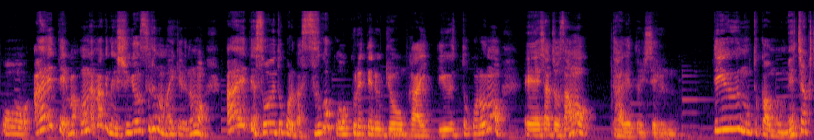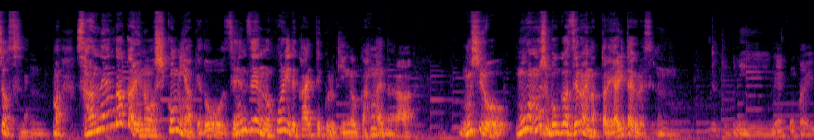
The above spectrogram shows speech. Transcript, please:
こう、あえて、まあオンラインマーケティング修行するのもいいけれども、あえてそういうところがすごく遅れてる業界っていうところの、えー社長さんをターゲットにしてるっていうのとかはもうめちゃくちゃおすすめ。うんまあ3年がかりの仕込みやけど、全然残りで帰ってくる金額考えたら、むしろ、ももし僕がゼロになったらやりたいぐらいですよね。うんで特にね、今回、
